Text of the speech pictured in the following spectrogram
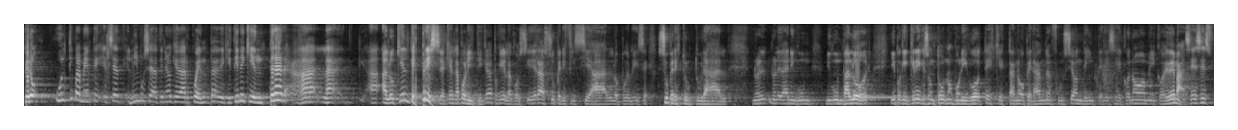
pero últimamente él, mismo se ha tenido que dar cuenta de que tiene que entrar a la a, lo que él desprecia, que es la política, porque la considera superficial, o porque le dice superestructural, no, le da ningún, ningún valor, y porque cree que son todos unos monigotes que están operando en función de intereses económicos y demás. Ese es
